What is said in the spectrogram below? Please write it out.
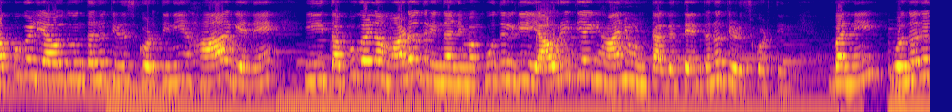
ತಪ್ಪುಗಳು ಯಾವುದು ಅಂತಾನು ತಿಳಿಸ್ಕೊಡ್ತೀನಿ. ಹಾಗೇನೆ ಈ ತಪ್ಪುಗಳನ್ನ ಮಾಡೋದ್ರಿಂದ ನಿಮ್ಮ ಕೂದಲಿಗೆ ಯಾವ ರೀತಿಯಾಗಿ ಹಾನಿ ಉಂಟಾಗುತ್ತೆ ಅಂತಾನು ತಿಳಿಸ್ಕೊಡ್ತೀನಿ. ಬನ್ನಿ, ಒಂದೊಂದೇ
